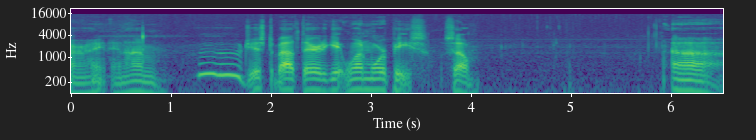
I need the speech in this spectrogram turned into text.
All right, and I'm just about there to get one more piece. So, uh,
